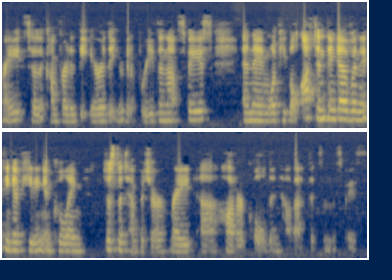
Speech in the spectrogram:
right? So the comfort of the air that you're going to breathe in that space. And then what people often think of when they think of heating and cooling, just the temperature, right? Uh, hot or cold and how that fits in the space.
